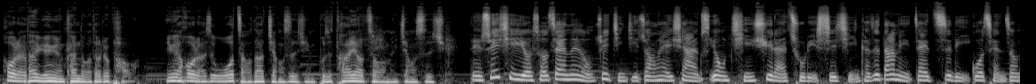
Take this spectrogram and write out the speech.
后来他远远看到我，他就跑。因为后来是我找他讲事情，不是他要找我们讲事情。对，所以其实有时候在那种最紧急状态下，用情绪来处理事情。可是当你在治理过程中，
